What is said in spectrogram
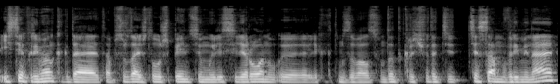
из тех времен, когда это обсуждали, что лучше Pentium или Celeron, э, или как это называлось, вот это, короче, вот эти те самые времена,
